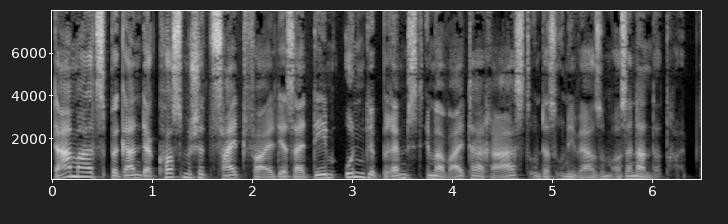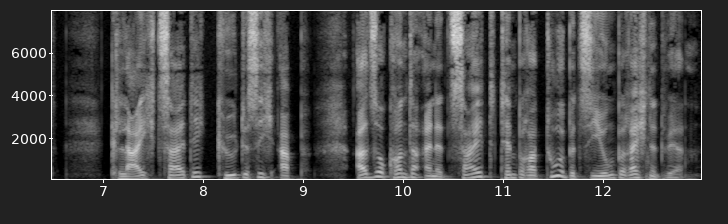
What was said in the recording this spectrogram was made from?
Damals begann der kosmische Zeitpfeil, der seitdem ungebremst immer weiter rast und das Universum auseinandertreibt. Gleichzeitig kühlt es sich ab, also konnte eine Zeit-Temperatur-Beziehung berechnet werden.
